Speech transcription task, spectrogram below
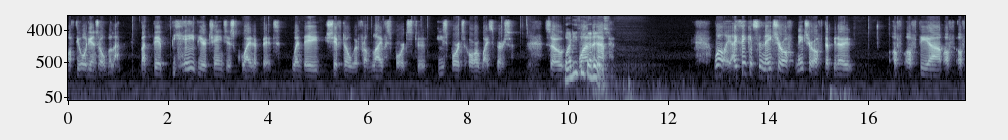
of the audience overlap, but their behavior changes quite a bit when they shift over from live sports to esports or vice versa. So why do you think that is? Well, I think it's the nature of nature of the you know of of the uh, of of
